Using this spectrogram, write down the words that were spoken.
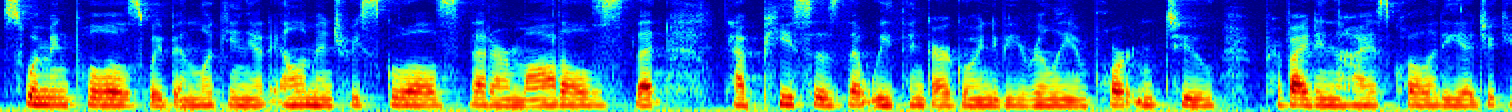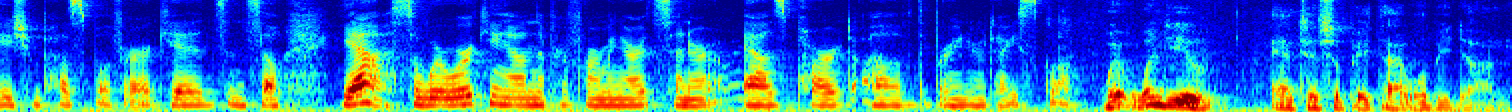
swimming pools. We've been looking at elementary schools that are models that have pieces that we think are going to be really important to providing the highest quality education possible for our kids. And so, yeah, so we're working on the Performing Arts Center as part of the Brainerd High School. When, when do you anticipate that will be done?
